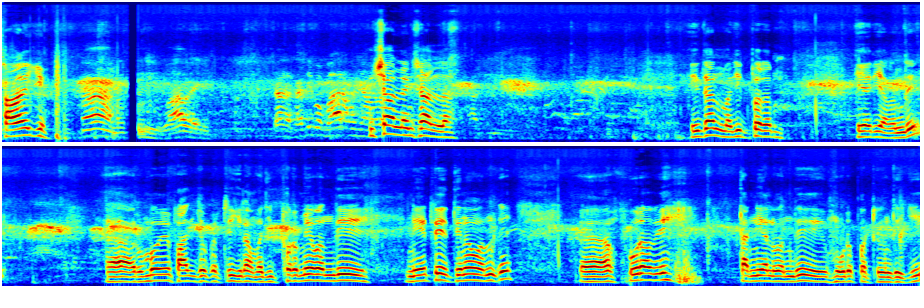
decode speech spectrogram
சாலைக்கும் இன்ஷா அல்லா இன்ஷா அல்லா இதுதான் மஜித்புரம் ஏரியா வந்து. ரொம்பவே பாதிக்கப்பட்டிருக்கிறான் மஜித்புரமே வந்து நேற்றைய தினம் வந்து பூராவே தண்ணியால் வந்து மூடப்பட்டிருந்துச்சு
